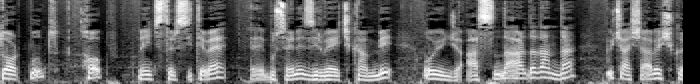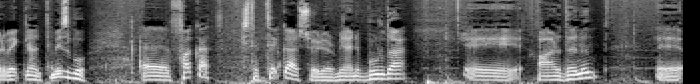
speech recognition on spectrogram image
Dortmund, hop Manchester City ve bu sene zirveye çıkan bir oyuncu. Aslında Arda'dan da 3 aşağı 5 yukarı beklentimiz bu. E, fakat işte tekrar söylüyorum yani burada e, Arda'nın e,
